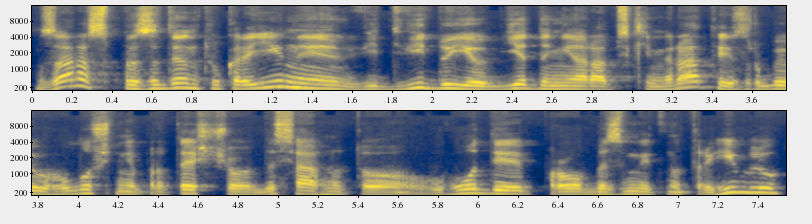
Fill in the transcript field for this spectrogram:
Зараз президент України відвідує Об'єднані Арабські Емірати і зробив оголошення про те, що досягнуто угоди про безмитну торгівлю.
